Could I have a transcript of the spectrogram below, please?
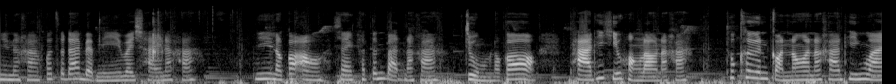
นี่นะคะก็จะได้แบบนี้ไว้ใช้นะคะ นี่เราก็เอาใช้คัตเติ้ลบัตนะคะ จุ่มแล้วก็ทาที่คิ้วของเรานะคะ ทุกคืนก่อนนอนนะคะ ทิ้งไว้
